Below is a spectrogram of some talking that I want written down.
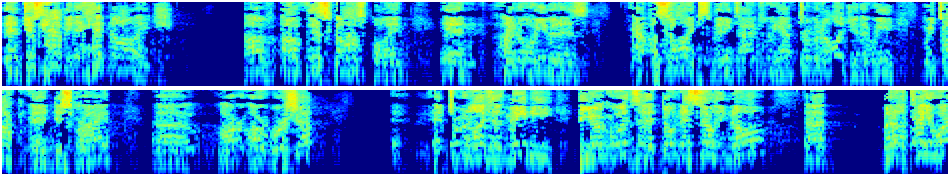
than just having a head knowledge of, of this gospel. And, and I know even as apostolics, many times we have terminology that we, we talk and describe uh, our, our worship. And terminology that maybe the younger ones uh, don't necessarily know. Uh, but I'll tell you what,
